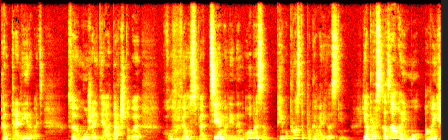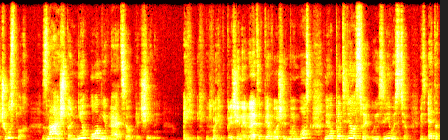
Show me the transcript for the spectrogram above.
контролировать своего мужа и делать так, чтобы он вел себя тем или иным образом, то я бы просто поговорила с ним. Я бы рассказала ему о моих чувствах, зная, что не он является его причиной, моей причиной является в первую очередь мой мозг, но я поделилась своей уязвимостью, ведь это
